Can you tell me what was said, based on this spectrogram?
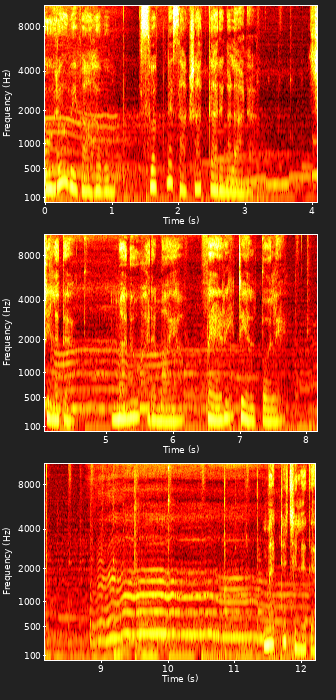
ഓരോ വിവാഹവും സ്വപ്ന സാക്ഷാത്കാരങ്ങളാണ്. ചിലത് മനോഹരമായ ഫെയറി ടെയിൽ പോലെ. മറ്റു ചിലത്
